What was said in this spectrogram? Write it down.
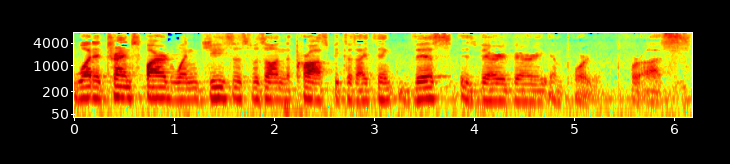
what had transpired when Jesus was on the cross because I think this is very, very important for us,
